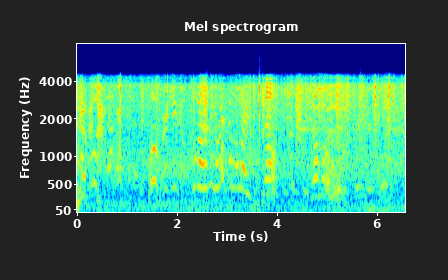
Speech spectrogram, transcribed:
Yeah. Where'd you go? Come on, let me go back on the way. No. Come on.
